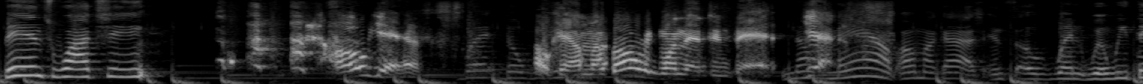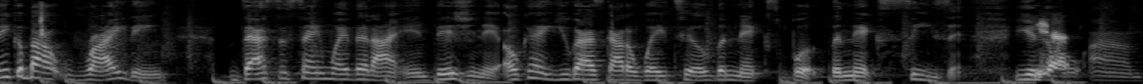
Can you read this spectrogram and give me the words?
Binge watching. oh yes. okay, I'm not the only one that do that. No, yes. ma'am. Oh my gosh. And so when when we think about writing, that's the same way that I envision it. Okay, you guys got to wait till the next book, the next season, you know, um,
